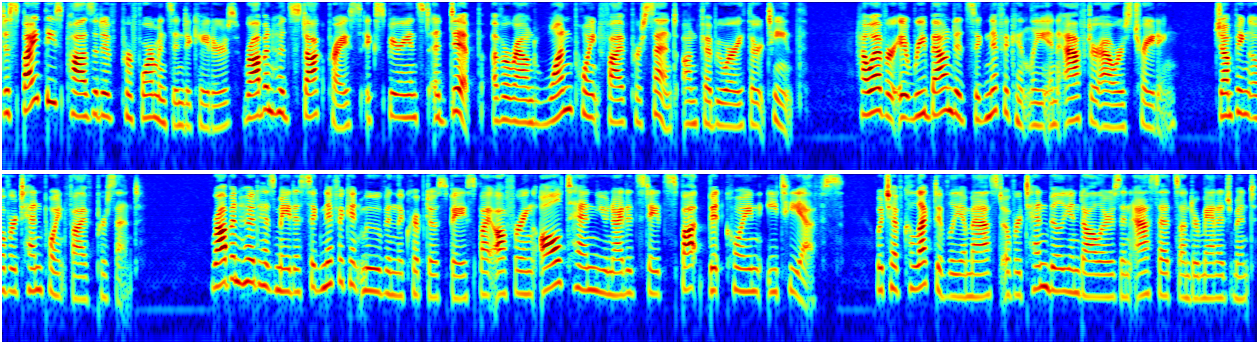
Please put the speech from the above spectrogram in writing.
Despite these positive performance indicators, Robinhood's stock price experienced a dip of around 1.5% on February 13th. However, it rebounded significantly in after hours trading, jumping over 10.5%. Robinhood has made a significant move in the crypto space by offering all 10 United States spot Bitcoin ETFs, which have collectively amassed over $10 billion in assets under management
